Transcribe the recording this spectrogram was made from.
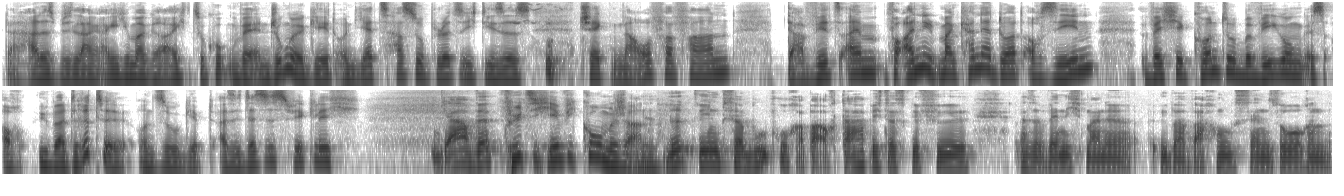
dann hat es bislang eigentlich immer gereicht zu gucken, wer in den Dschungel geht. Und jetzt hast du plötzlich dieses Check-Now-Verfahren. Da wird's einem, vor allen Dingen, man kann ja dort auch sehen, welche Kontobewegungen es auch über Dritte und so gibt. Also das ist wirklich, ja, wirkt, fühlt sich irgendwie komisch an. Wirkt wie ein Tabubruch, aber auch da habe ich das Gefühl, also wenn ich meine Überwachungssensoren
